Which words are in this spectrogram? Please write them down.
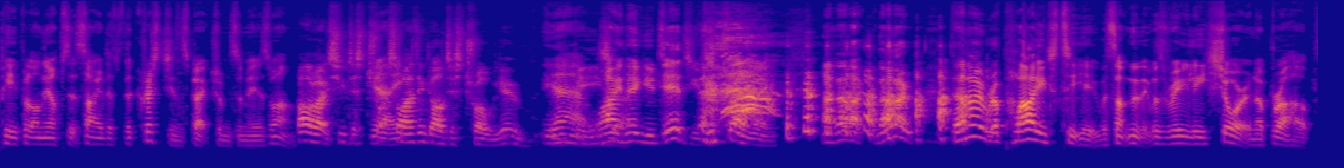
people on the opposite side of the Christian spectrum to me as well. all right, so you just tro- Yeah, so I think I'll just troll you. Yeah, well, I know you did. You did troll me. And then I, then, I, then I replied to you with something that was really short and abrupt.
